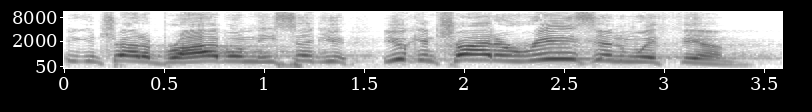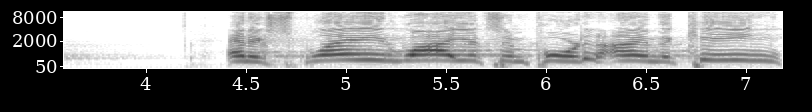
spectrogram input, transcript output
You can try to bribe them. He said you, you can try to reason with them and explain why it's important. I am the king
